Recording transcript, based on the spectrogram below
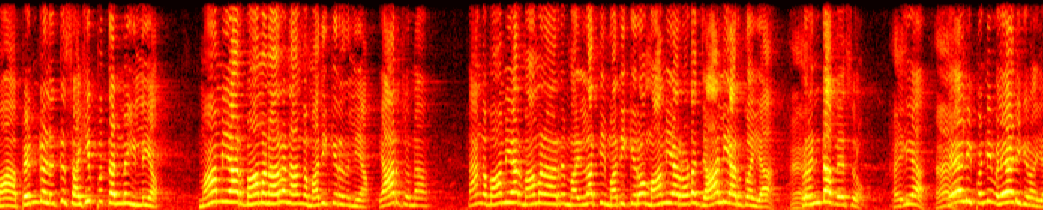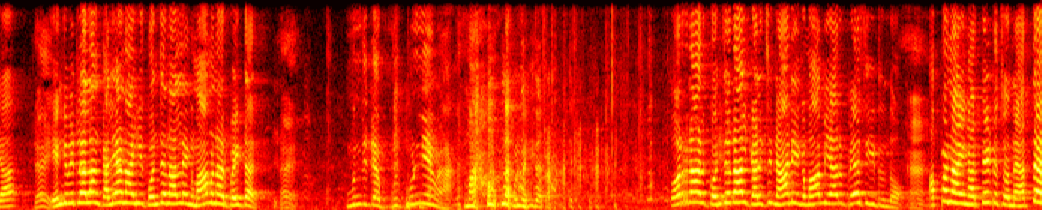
மா பெண்களுக்கு சகிப்புத்தன்மை இல்லையா? மாமியார் மாமனாரை நாங்க மதிக்கிறது இல்லையா? யார் சொன்னா? நாங்க மாமியார் மாமனார் எல்லாத்தையும் மதிக்கிறோம். மாமியாரோட ஜாலியா இருக்கோம் ஐயா. ஃப்ரெண்டா பேசுறோம். இல்லையா? கேலி பண்ணி விளையாடிக்கிறோம் ஐயா. ஏய். எங்க வீட்ல எல்லாம் கல்யாணம் ஆகி கொஞ்ச நாள்ல எங்க மாமனார் போயிட்டார். முந்திட்ட பு- புண்ணியவன் மாமனார். ஒரு நாள் கொஞ்ச நாள் கழிச்சு நானும் எங்க மாமியாரும் பேசிக்கிட்டு இருந்தோம். அப்ப நான் எங்க அத்தைகிட்ட சொன்னேன் அத்தை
